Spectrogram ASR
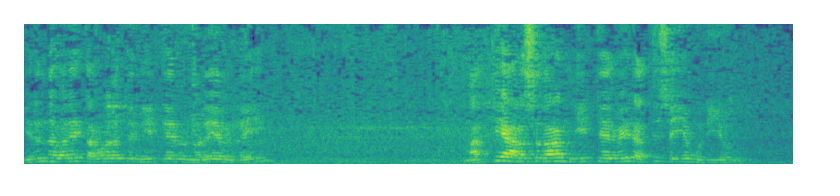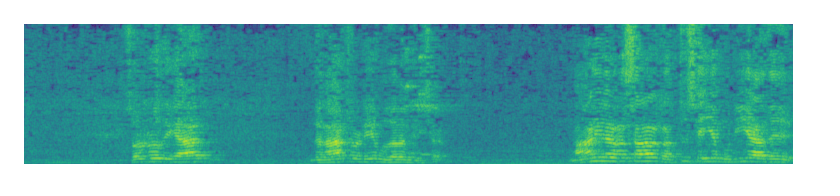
இருந்தவரை தமிழகத்தில் நீட் தேர்வு நுழையவில்லை. மத்திய அரசுதான் நீட் தேர்வை ரத்து செய்ய முடியும். சொல்றது யார்? இந்த நாட்டுடைய முதலமைச்சர். மாநில அரசால் ரத்து செய்ய முடியாது.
